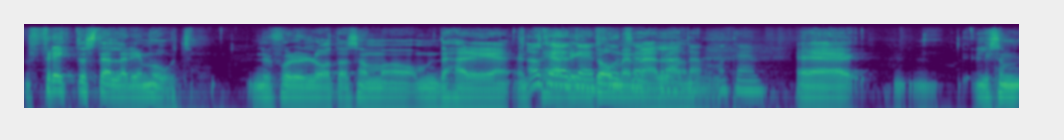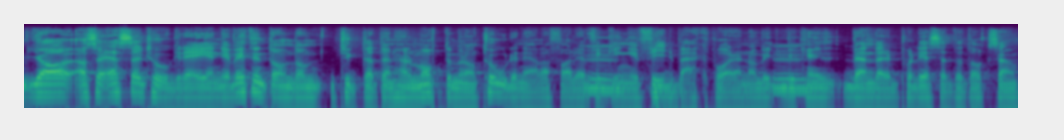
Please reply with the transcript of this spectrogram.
fräckt att ställa det emot. Nu får det låta som om det här är en Okej, tävling okej, dem emellan. Okej. Eh, liksom, jag, alltså SR tog grejen, jag vet inte om de tyckte att den höll måttet, men de tog den i alla fall. Jag fick Mm. ingen feedback på den och vi, vi kan ju vända det på det sättet också.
